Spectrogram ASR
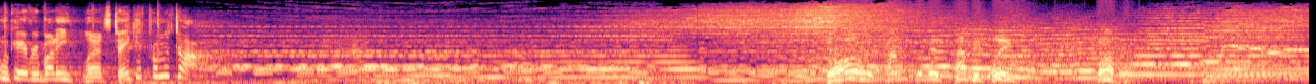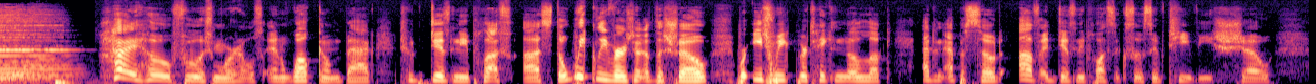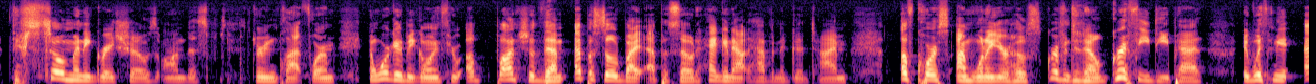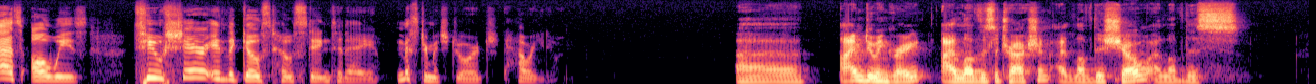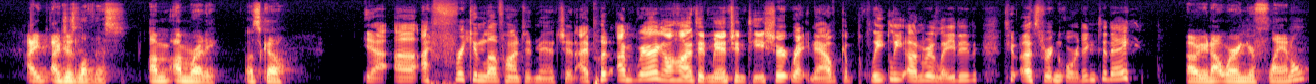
Okay, everybody, let's take it from the top. To all who come to this happy place, welcome. Hi ho, foolish mortals, and welcome back to Disney Plus Us, the weekly version of the show, where each week we're taking a look at an episode of a Disney Plus exclusive TV show. There's so many great shows on this streaming platform, and we're going to be going through a bunch of them episode by episode, hanging out, having a good time. Of course, I'm one of your hosts, Griffin Tennell, Griffy D-Pad, and with me, as always, to share in the ghost hosting today, Mr. Mitch George. How are you doing? Uh, I'm doing great. I love this attraction. I love this show. I love this. I I just love this. I'm I'm ready. Let's go. Yeah, uh, I freaking love Haunted Mansion. I put I'm wearing a Haunted Mansion T-shirt right now, completely unrelated to us recording today. Oh, you're not wearing your flannel?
